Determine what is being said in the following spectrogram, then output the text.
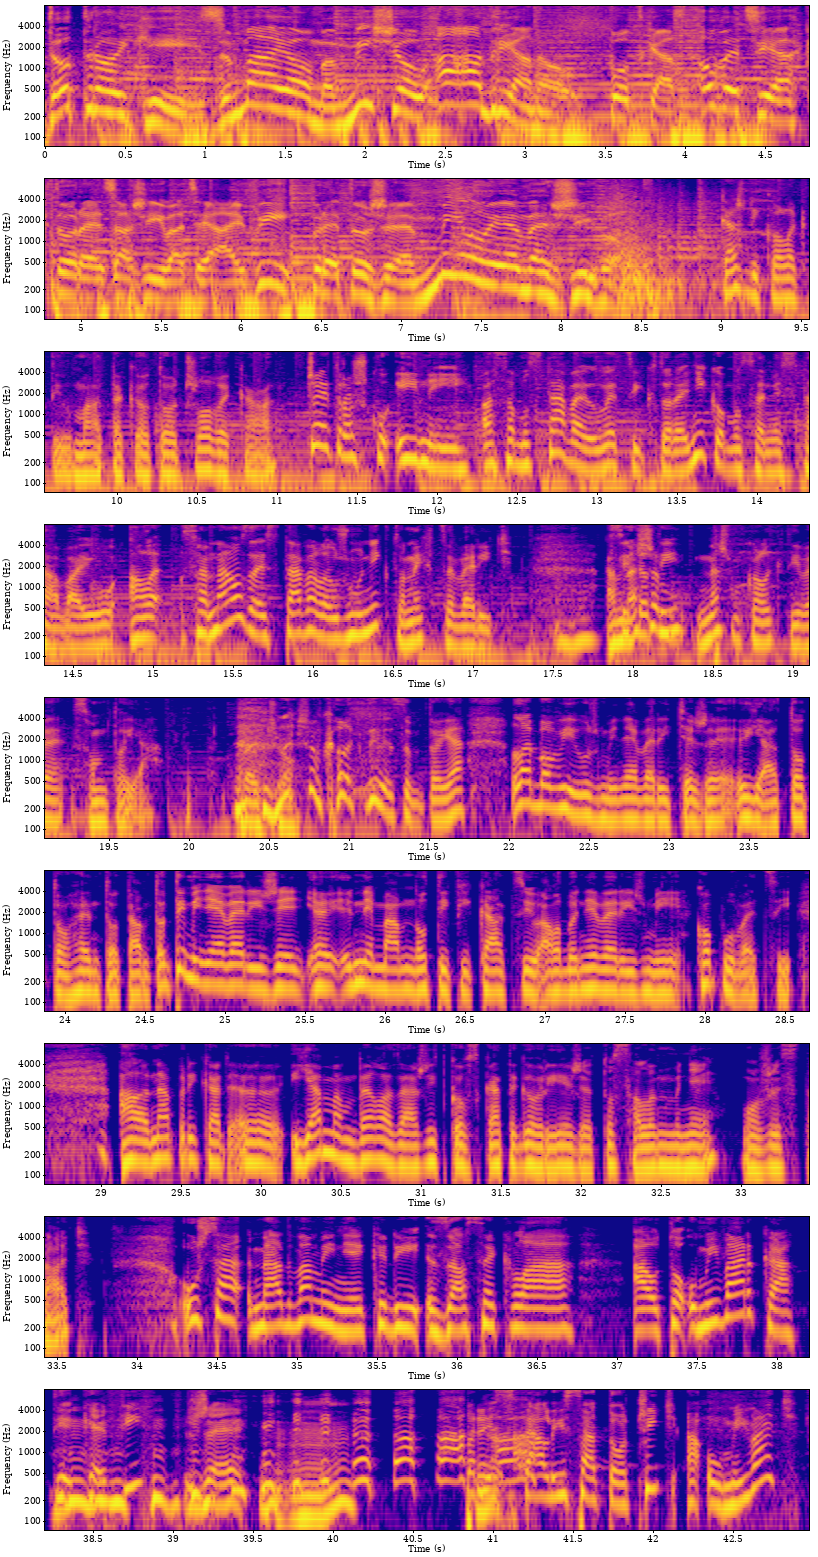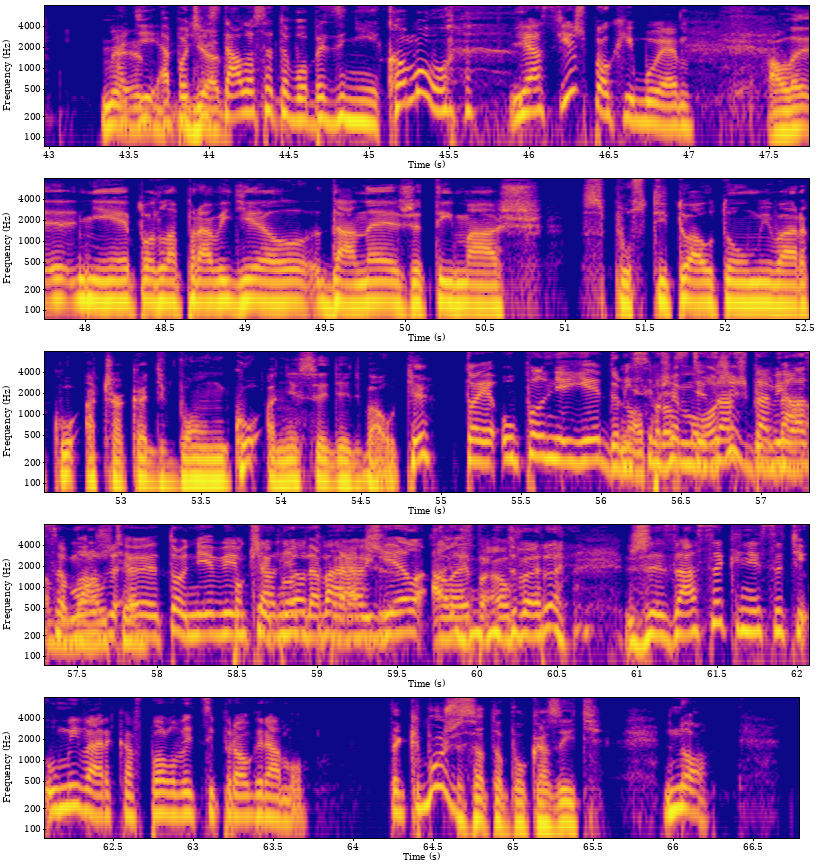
Do trojky s Majom, Mišou a Adrianou. Podcast o veciach, ktoré zažívate aj vy, pretože milujeme život. Každý kolektív má takého toho človeka, čo je trošku iný a sa mu stávajú veci, ktoré nikomu sa nestávajú, ale sa naozaj stáva, ale už mu nikto nechce veriť. A v Si našom, našom kolektíve som to ja. Prečo? V našom kolektíve som to ja, lebo vy už mi neveríte, že ja toto, hento, tamto. Ty mi neveríš, že e, nemám notifikáciu, alebo neveríš mi kopu veci. Ale napríklad, e, ja mám veľa zážitkov z kategórie, že to sa len mne môže stať. Už sa nad vami niekedy zasekla auto umývárka, tie kefy, že prestali sa točiť a umývať? A, di- a počkaj, Ja- stalo sa to vôbec niekomu? Ja tiež pochybujem. Ale nie je podľa pravidiel dané, že ty máš spustiť tú autoumývárku a čakať vonku a nesedieť v aute? To je úplne jedno. Myslím, že Proste môžeš byť zastavila v- sa, v môže, aute. e, to neviem, či Pokiaľ podľa neotváraš pravidiel, ale dvere. že zasekne sa ti umývárka v polovici programu. Tak môže sa to pokaziť. No,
